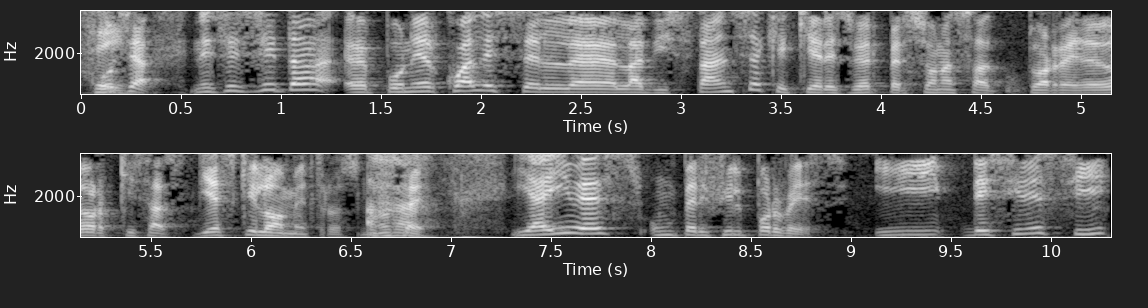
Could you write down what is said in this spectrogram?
Sí. O sea, necesita eh, poner cuál es el, eh, la distancia que quieres ver personas a tu alrededor, quizás 10 kilómetros, no Ajá. sé. Y ahí ves un perfil por vez y decides si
